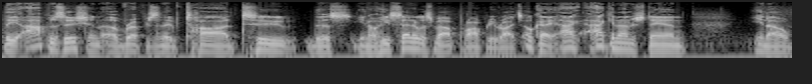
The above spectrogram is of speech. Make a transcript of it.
the opposition of Representative Todd to this, you know, he said it was about property rights. Okay, I I can understand, you know,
